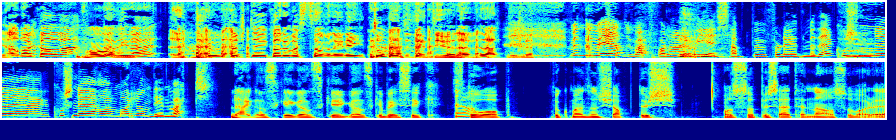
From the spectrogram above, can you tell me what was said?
ja da Kave. Den grei. Eh, Dro første Kanye West-sammenligning. To minutter til intervjuet. Det, det er helt nydelig. Men nå er du i hvert fall her, og vi er kjempefornøyd med det. Hvordan, eh, hvordan har morgenen din vært? Det er ganske, ganske, ganske basic. Ja. Stå opp, tok meg en sånn kjapp dusj, og så pussa jeg tenna, og så var det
